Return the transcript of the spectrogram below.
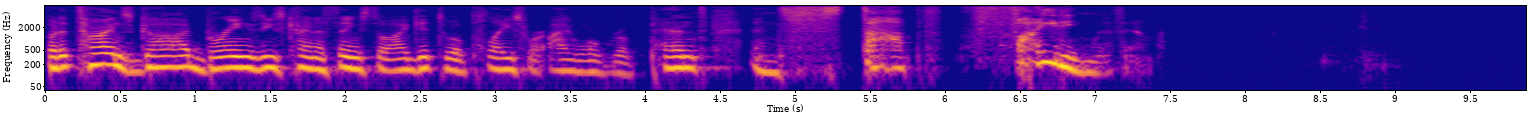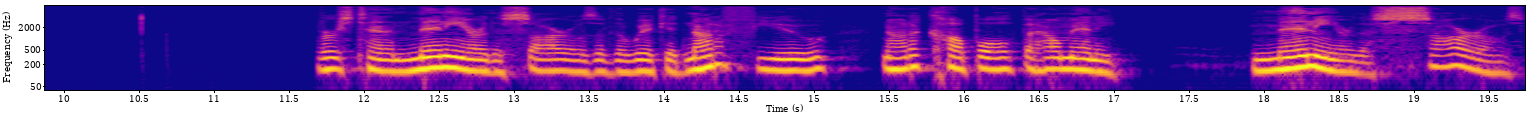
But at times, God brings these kind of things till I get to a place where I will repent and stop fighting with Him. Verse 10 Many are the sorrows of the wicked, not a few, not a couple, but how many? Many are the sorrows.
